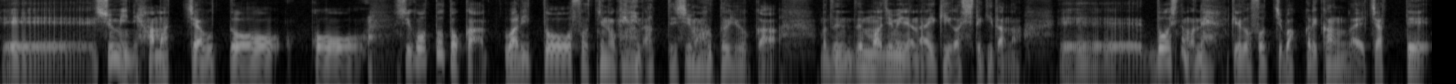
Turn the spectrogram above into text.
えー、趣味にはまっちゃうと、こう、仕事とか割とそっちのけになってしまうというか、まあ、全然真面目じゃない気がしてきたな。えー、どうしてもね、けどそっちばっかり考えちゃって、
